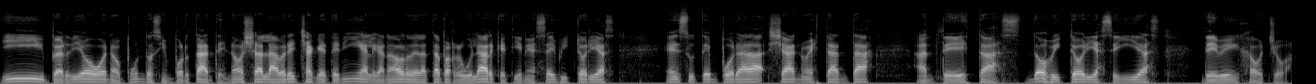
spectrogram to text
y perdió, bueno, puntos importantes, ¿no? Ya la brecha que tenía el ganador de la etapa regular, que tiene seis victorias en su temporada, ya no es tanta ante estas dos victorias seguidas de Benja Ochoa.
